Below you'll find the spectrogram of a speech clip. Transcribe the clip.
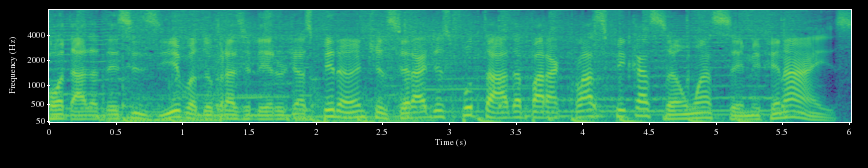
Rodada decisiva do Brasileiro de Aspirantes será disputada para a classificação às semifinais.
